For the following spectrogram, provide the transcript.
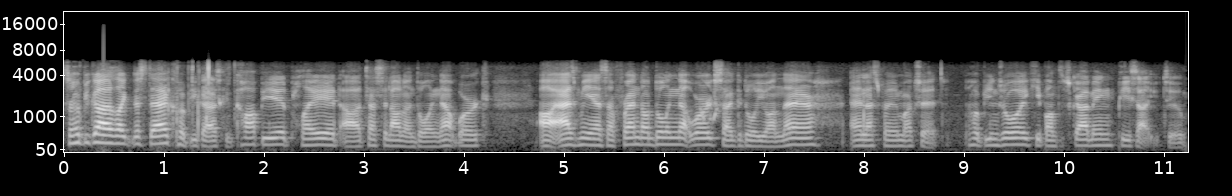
So I hope you guys like this deck. Hope you guys can copy it, play it, uh, test it out on Dueling Network. Uh, me as a friend on Dueling Network so I could duel you on there. And that's pretty much it. Hope you enjoy. Keep on subscribing. Peace out, YouTube.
